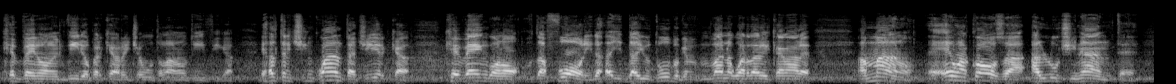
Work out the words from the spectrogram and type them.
che vedono il video perché hanno ricevuto la notifica, e altri 50 circa che vengono da fuori, da, da YouTube, che vanno a guardare il canale a mano. È una cosa allucinante.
